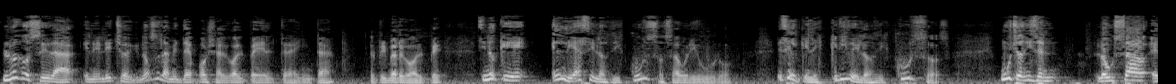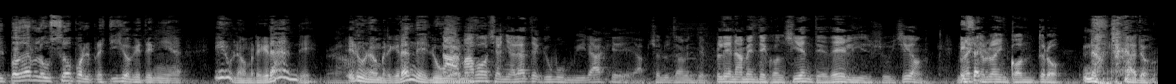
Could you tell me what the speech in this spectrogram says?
luego se da en el hecho de que no solamente apoya el golpe del 30, el primer golpe, sino que él le hace los discursos a Uriburu. Es el que le escribe los discursos. Muchos dicen, lo usaba, el poder lo usó por el prestigio que tenía. Era un hombre grande. Era un hombre grande de Lugones. Además vos señalaste que hubo un viraje absolutamente, plenamente consciente de él y de su visión. No es que lo encontró. No, claro.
